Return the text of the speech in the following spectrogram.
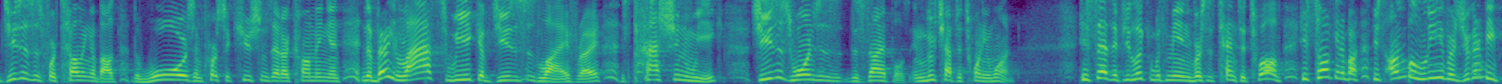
Jesus is foretelling about the wars and persecutions that are coming. And in the very last week of Jesus' life, right, his Passion Week, Jesus warns his disciples in Luke chapter 21. He says, if you look with me in verses 10 to 12, he's talking about these unbelievers. You're going to be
